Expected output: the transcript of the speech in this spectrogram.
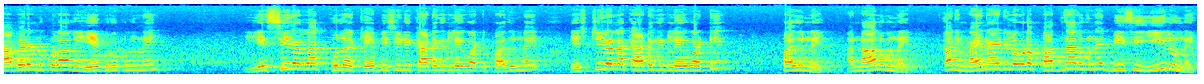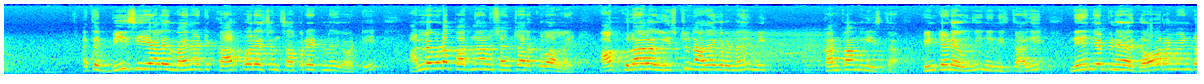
యాభై రెండు కులాలు ఏ గ్రూపులు ఉన్నాయి ఎస్సీలలో కుల కేబిసిడి కేటగిరీ లేవు కాబట్టి పది ఉన్నాయి ఎస్టీలలో కేటగిరీ లేవు కాబట్టి పది ఉన్నాయి ఆ నాలుగు ఉన్నాయి కానీ మైనార్టీలో కూడా పద్నాలుగు ఉన్నాయి బీసీఈలు ఉన్నాయి అయితే బీసీ అనేది మైనార్టీ కార్పొరేషన్ సపరేట్ ఉన్నది కాబట్టి అందులో కూడా పద్నాలుగు సంచార కులాలు ఉన్నాయి ఆ కులాల లిస్టు నా దగ్గర ఉన్నది. మీకు కన్ఫామ్గా ఇస్తా. ప్రింటెడే ఉంది నేను ఇస్తా. అది నేను చెప్పిన గవర్నమెంట్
